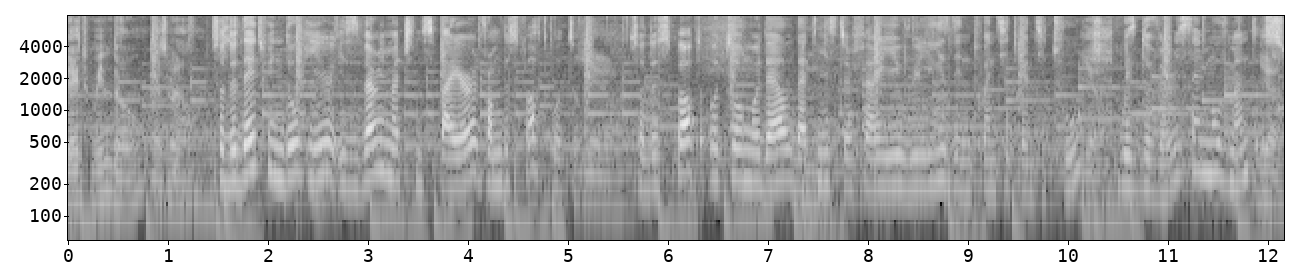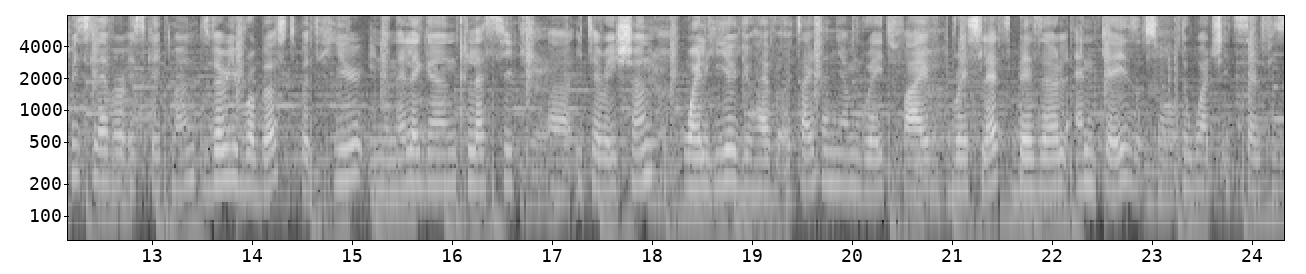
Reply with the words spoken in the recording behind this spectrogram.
date window as well. So the date window here is very much inspired from the Sport Auto. Yeah. So the Sport Auto model that Mr. Ferrier released in 2022 Yeah. with the very same movement, a Yeah. Swiss lever escapement. It's very robust, but here in an elegant classic Yeah. uh, iteration, Yeah. while here you have a titanium grade 5 bracelet, bezel and case. So the watch itself is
